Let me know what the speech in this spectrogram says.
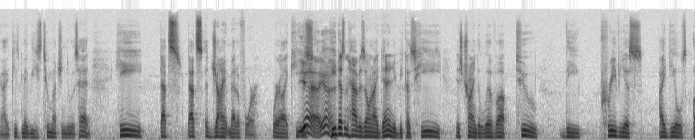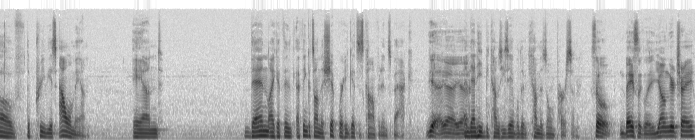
Like he's maybe he's too much into his head. He that's that's a giant metaphor where like he's Yeah, yeah. he doesn't have his own identity because he is trying to live up to the previous ideals of the previous Owlman. And then like I think I think it's on the ship where he gets his confidence back. yeah, yeah, yeah. And then he becomes he's able to become his own person. So basically, younger Trey,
